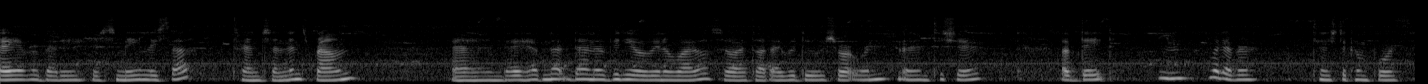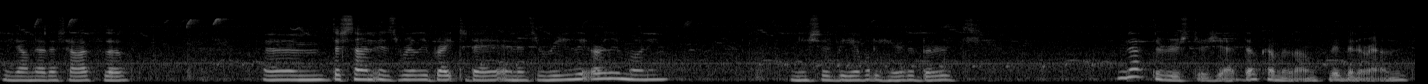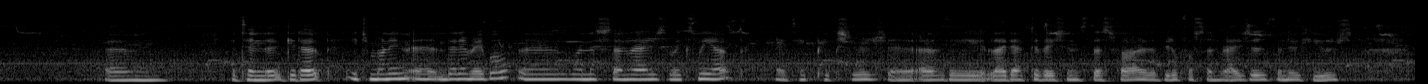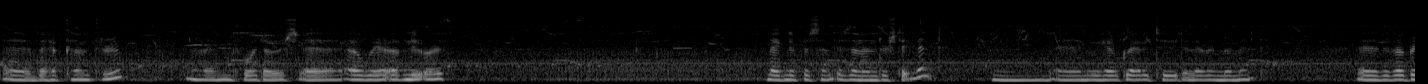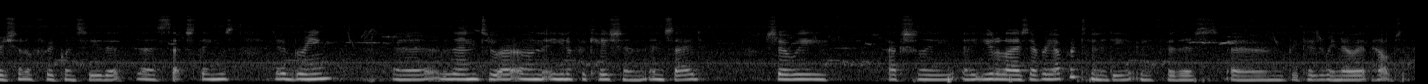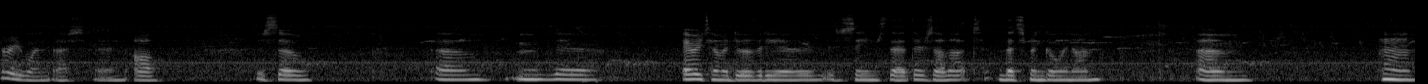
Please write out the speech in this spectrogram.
Hey everybody, it's me Lisa, Transcendence Brown, and I have not done a video in a while, so I thought I would do a short one uh, to share, update, mm, whatever tends to come forth. Y'all know that's how I flow. Um, the sun is really bright today, and it's really early morning, and you should be able to hear the birds. Not the roosters yet, they'll come along, they've been around. Um, I tend to get up each morning and then I'm able, uh, when the sunrise wakes me up, I take pictures uh, of the light activations thus far, the beautiful sunrises, the new hues uh, that have come through. And for those uh, aware of New Earth, magnificent is an understatement. Mm, and we have gratitude in every moment. Uh, the vibrational frequency that such things they bring uh, then to our own unification inside. So we actually uh, utilize every opportunity for this um, because we know it helps everyone, us and all. So um, there, every time I do a video, it seems that there's a lot that's been going on. Um, hmm.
